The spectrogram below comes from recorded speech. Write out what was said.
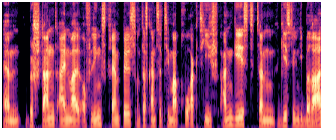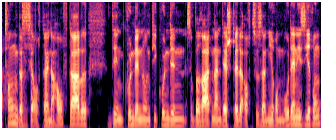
ähm, Bestand einmal auf links krempelst und das ganze Thema proaktiv angehst, dann gehst du in die Beratung. Das ist ja auch deine Aufgabe, den Kundinnen und die Kundinnen zu beraten an der Stelle auch zur Sanierung, Modernisierung.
